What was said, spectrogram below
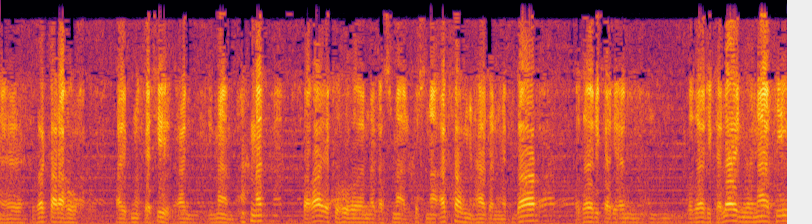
آه، ذكره ابن كثير عن الإمام أحمد فغايته هو أن الأسماء الحسنى أكثر من هذا المقدار وذلك لأن وذلك لا ينافي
